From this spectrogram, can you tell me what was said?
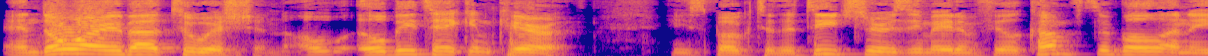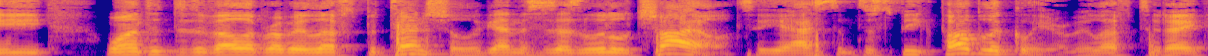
and don't worry about tuition. Oh, it'll be taken care of. He spoke to the teachers, he made him feel comfortable, and he wanted to develop Rabbi Leff's potential. Again, this is as a little child. So He asked him to speak publicly. Rabbi Leff today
